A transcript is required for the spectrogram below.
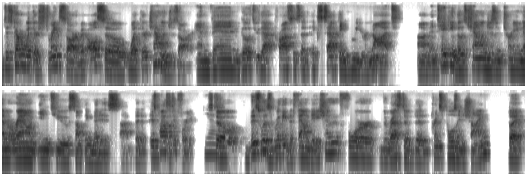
discover what their strengths are, but also what their challenges are, and then go through that process of accepting who you're not um, and taking those challenges and turning them around into something that is uh, that is positive for you. Yeah. So this was really the foundation for the rest of the principles in Shine. But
